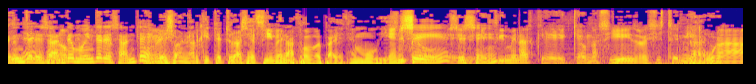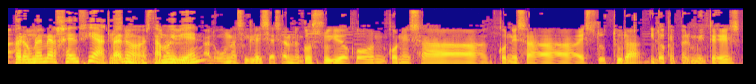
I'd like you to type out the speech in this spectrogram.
interesante, muy interesante. Hombre, son arquitecturas efímeras, pues me parecen muy bien. Sí, sí, sí. Efímeras que, que aún así resisten ninguna... Pero una emergencia, claro, está muy bien. Algunas iglesias se han reconstruido con, con, esa, con esa estructura y lo que permite es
